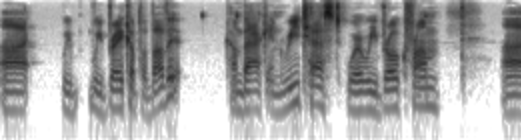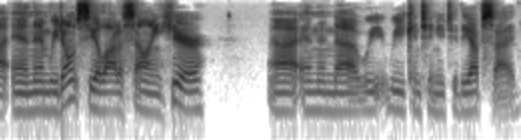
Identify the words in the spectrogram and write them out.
Uh, we, we break up above it, come back and retest where we broke from, uh, and then we don't see a lot of selling here, uh, and then uh, we, we continue to the upside.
